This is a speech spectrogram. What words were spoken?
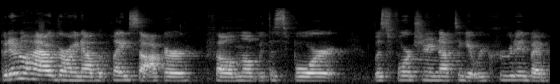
But in Ohio growing up, I played soccer, fell in love with the sport, was fortunate enough to get recruited by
